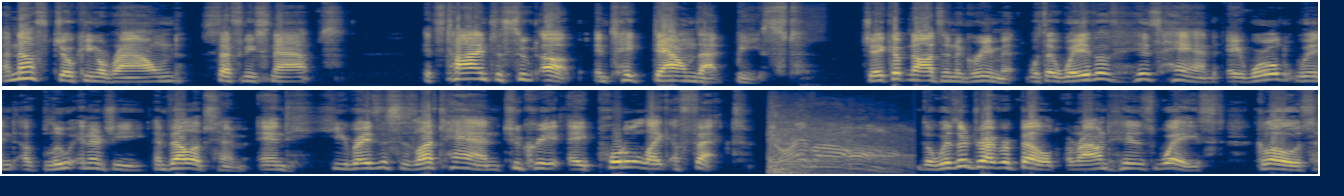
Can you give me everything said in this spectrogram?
Enough joking around, Stephanie snaps. It's time to suit up and take down that beast. Jacob nods in agreement. With a wave of his hand, a whirlwind of blue energy envelops him, and he raises his left hand to create a portal like effect. The wizard driver belt around his waist glows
